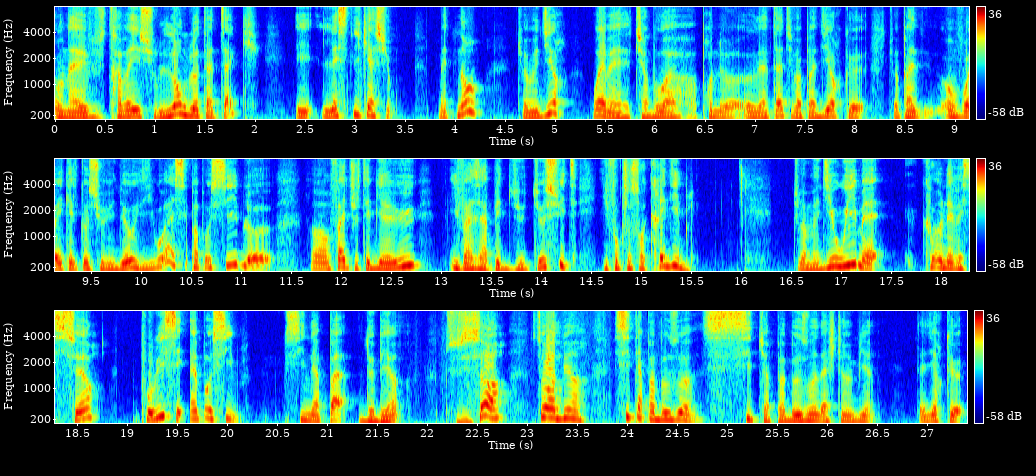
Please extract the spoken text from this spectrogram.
on avait travaillé sur l'angle d'attaque et l'explication. Maintenant, tu vas me dire, ouais, mais tu as beau apprendre le data, tu vas pas dire que tu vas pas envoyer quelqu'un sur une vidéo qui dit, ouais, c'est pas possible, en fait, je t'ai bien eu, il va zapper de, suite. Il faut que ce soit crédible. Tu vas me dire, oui, mais un investisseur, pour lui, c'est impossible. S'il n'a pas de bien, parce que c'est ça, hein, bien. Si tu pas besoin, si tu n'as pas besoin d'acheter un bien, c'est-à-dire que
